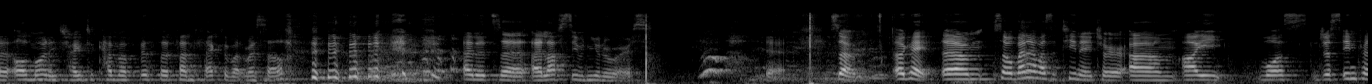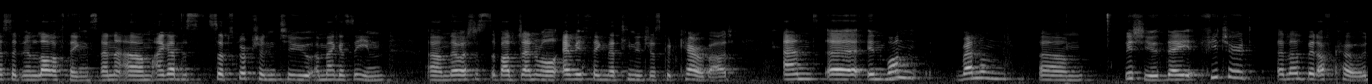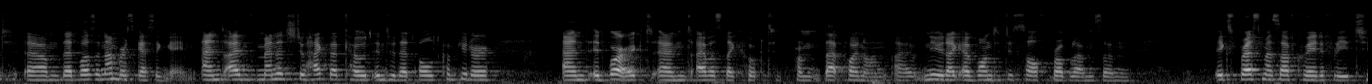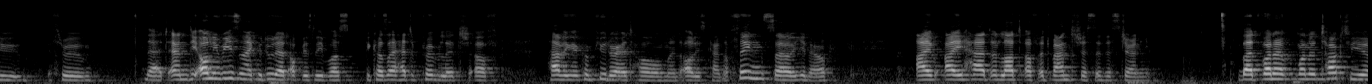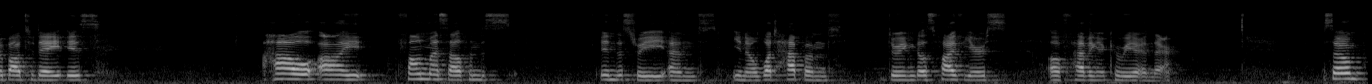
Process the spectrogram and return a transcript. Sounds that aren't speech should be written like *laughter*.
uh, all morning trying to come up with a fun fact about myself, *laughs* and it's uh, I love Steven Universe. Yeah. So okay. Um, so when I was a teenager, um, I was just interested in a lot of things, and um, I got this subscription to a magazine um, that was just about general everything that teenagers could care about. And uh, in one random um, issue, they featured a little bit of code um, that was a numbers guessing game. And I managed to hack that code into that old computer and it worked and I was like hooked from that point on. I knew like I wanted to solve problems and express myself creatively to through that. And the only reason I could do that obviously was because I had the privilege of having a computer at home and all these kind of things. So, you know, I, I had a lot of advantages in this journey. But what I want to talk to you about today is how I found myself in this industry and you know what happened during those five years of having a career in there. So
